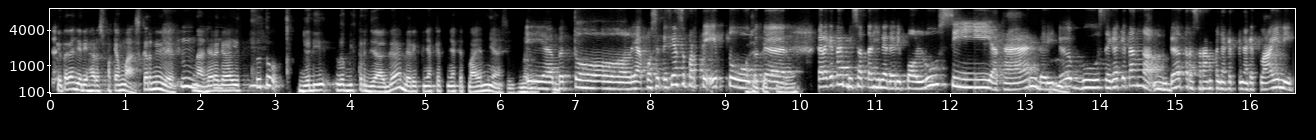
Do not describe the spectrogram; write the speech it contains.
kita kan jadi harus pakai masker nih deh. Hmm. Nah, gara-gara itu tuh jadi lebih terjaga dari penyakit-penyakit lainnya sih. Iya, betul. Ya, positifnya seperti itu, benar. Karena kita bisa terhindar dari polusi, ya kan, dari hmm. debu, sehingga kita nggak mudah terserang penyakit-penyakit lain nih.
